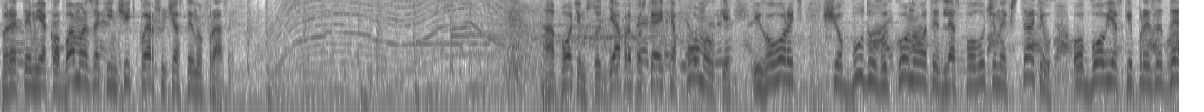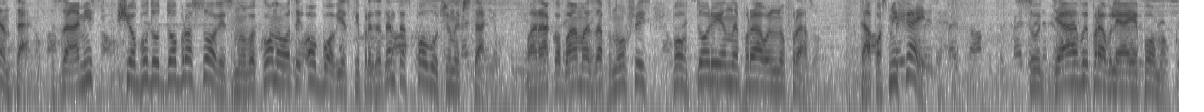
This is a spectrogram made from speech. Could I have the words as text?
перед тим як Обама закінчить першу частину фрази. А потім суддя припускається помилки і говорить, що буду виконувати для Сполучених Штатів обов'язки президента, замість що буду добросовісно виконувати обов'язки президента Сполучених Штатів. Барак Обама, запнувшись, повторює неправильну фразу та посміхається. Суддя виправляє помилку.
